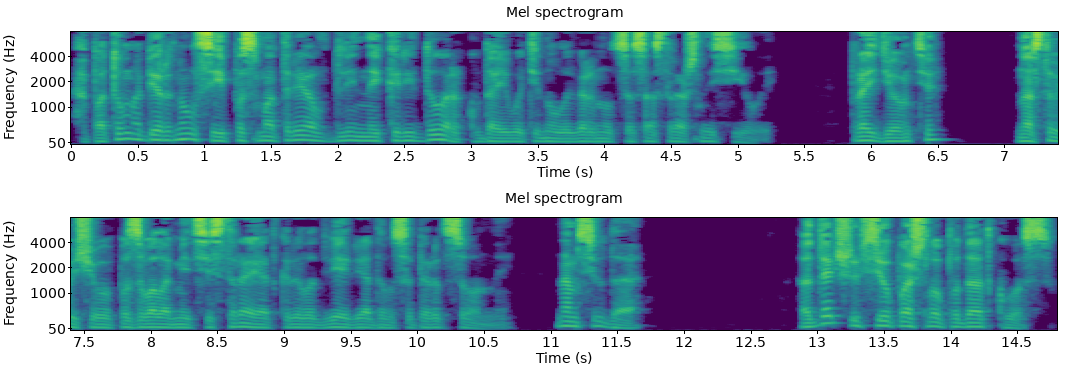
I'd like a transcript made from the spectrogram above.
А потом обернулся и посмотрел в длинный коридор, куда его тянуло вернуться со страшной силой. «Пройдемте». Настойчиво позвала медсестра и открыла дверь рядом с операционной. «Нам сюда». А дальше все пошло под откос.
